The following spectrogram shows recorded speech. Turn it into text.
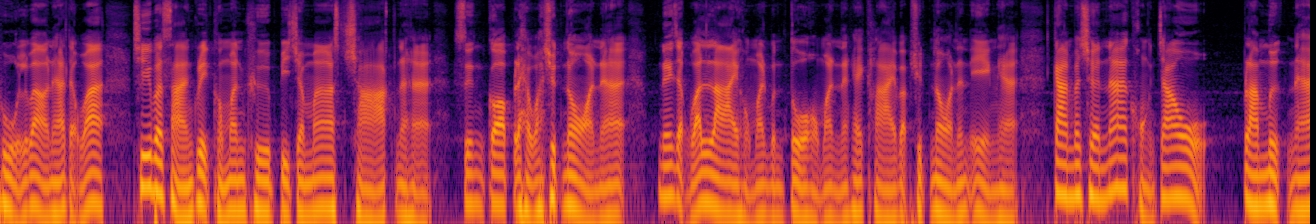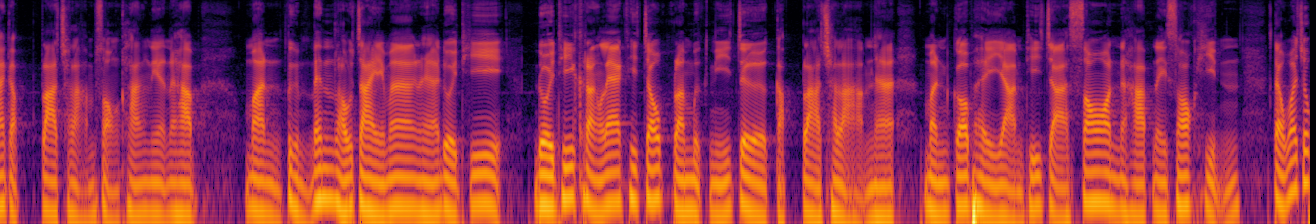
ถูกหรือเปล่านะฮะ แต่ว่าชื่อภาษาอังกฤษของมันคือ pyjamas shark นะฮะ ซึ่งก็แปลว่าชุดนอนนะฮะ เนื่องจากว่าลายของมันบนตัวของมันนะคล้ายๆ แบบชุดนอนนั่นเองนะฮะ การเผชิญหน้าของเจ้าปลาหมึกนะฮะกับปลาฉลามสองครั้งเนี่ยนะครับ มันตื่นเต้นเร้าใจมากนะฮะ โดยที่โดยที่ครั้งแรกที่เจ้าปลาหมึกนี้เจอกับปลาฉลามนะฮะมันก็พยายามที่จะซ่อนนะครับในซอกหิน แต่ว่าเจ้า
